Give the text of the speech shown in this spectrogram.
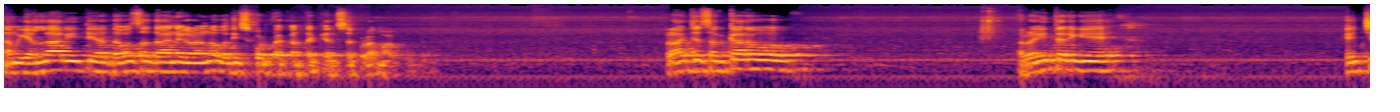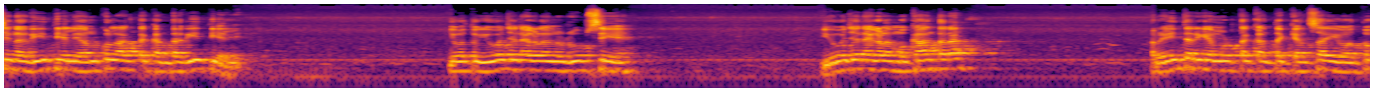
ನಮಗೆಲ್ಲ ರೀತಿಯ ದವಸ ಧಾನ್ಯಗಳನ್ನು ಒದಗಿಸ್ಕೊಡ್ತಕ್ಕಂಥ ಕೆಲಸ ಕೂಡ ಮಾಡ್ಕೊತಾರೆ ರಾಜ್ಯ ಸರ್ಕಾರವು ರೈತರಿಗೆ ಹೆಚ್ಚಿನ ರೀತಿಯಲ್ಲಿ ಅನುಕೂಲ ಆಗ್ತಕ್ಕಂಥ ರೀತಿಯಲ್ಲಿ ಇವತ್ತು ಯೋಜನೆಗಳನ್ನು ರೂಪಿಸಿ, ಯೋಜನೆಗಳ ಮುಖಾಂತರ ರೈತರಿಗೆ ಮುಟ್ತಕ್ಕಂಥ ಕೆಲಸ ಇವತ್ತು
